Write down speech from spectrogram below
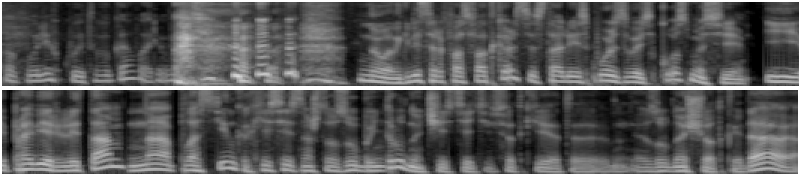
Как вы легко это выговариваете. Ну глицерофосфат кальция стали использовать в космосе и проверили там на пластинках. Естественно, что зубы трудно чистить, все-таки это зубной щеткой, да,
